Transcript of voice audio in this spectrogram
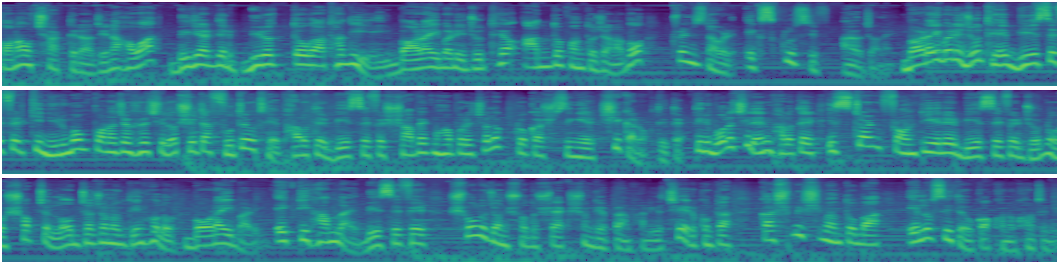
কণাও ছাড়তে রাজি না হওয়া বিডিআরদের বীরত্ব গাথা দিয়েই বাড়াই বাড়ি যুদ্ধে আদ্যপান্ত জানাব ট্রেন্ডস নামের এক্সক্লুসিভ আয়োজনে। বাড়াই বাড়ি যুদ্ধে বিএসএফ এর কি নির্মম পরাজয় হয়েছিল, সেটা ফুটে ওঠে ভারতের বিএসএফ এর সাবেক মহাপরিচালক প্রকাশ সিং এর স্বীকারোক্তিতে। তিনি বলেছিলেন, ভারতের ইস্টার্ন ফ্রন্টিয়ারের বিএসএফ এর জন্য সবচেয়ে লজ্জাজনক দিন হলো বড়াই বাড়ি। একটি হামলায় বিএসএফ এর ষোলো জন সদস্য একসঙ্গে প্রাণ হারিয়েছে, এরকমটা কাশ্মীর সীমান্ত বা এলওসিতেও কখনো ঘটেনি।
